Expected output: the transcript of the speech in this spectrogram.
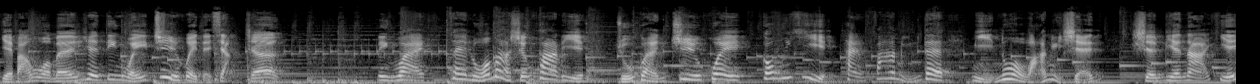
也把我们认定为智慧的象征。另外，在罗马神话里，主管智慧、工艺和发明的米诺瓦女神身边呐、也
